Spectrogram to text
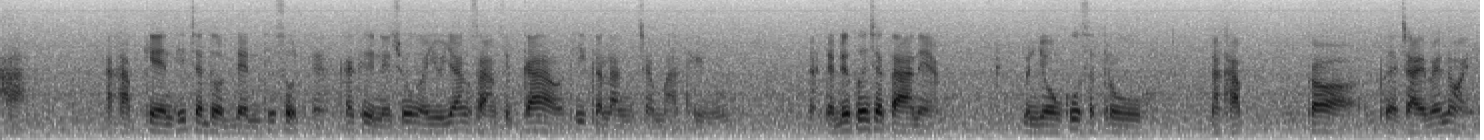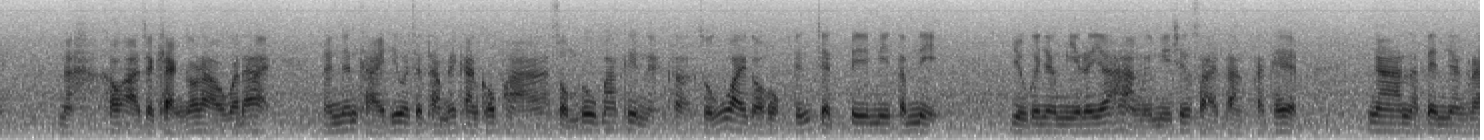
ขาดนะครับเกณฑ์ที่จะโดดเด่นที่สุดเนี่ยก็คือในช่วงอายุย่าง 39 ที่กำลังจะมาถึงนะแต่ด้วยพื้นชะตาเนี่ยมันโยงคู่ศัตรูนะครับ ก็เผื่อใจไว้หน่อยนะเขาอาจจะแข่งกับเราก็ได้นั้นเงื่อนไขที่ว่าจะทำให้การคบหาสมรูปมากขึ้นเนี่ยก็สูงวัยกว่า6ถึง7ปีมีตำหนิ อยู่กันยังมีระยะห่างหรือมีเชื้อสายต่างประเทศ งานล่ะเป็นอย่างไร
